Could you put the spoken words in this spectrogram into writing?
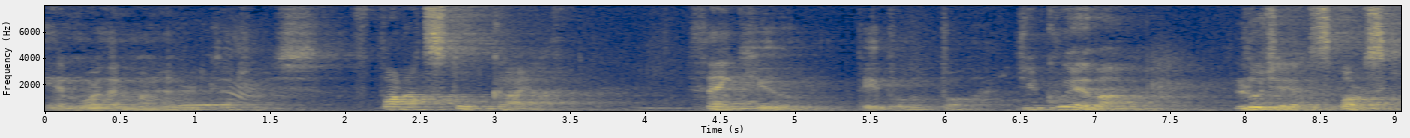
in more than 100 countries. w ponad 100 krajach. Thank you, people of Poland. Dziękuję Wam, ludzie z Polski.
